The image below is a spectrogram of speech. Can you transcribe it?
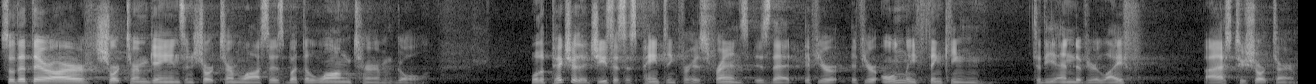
So that there are short term gains and short term losses, but the long term goal. Well, the picture that Jesus is painting for his friends is that if you're, if you're only thinking to the end of your life, uh, that's too short term.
